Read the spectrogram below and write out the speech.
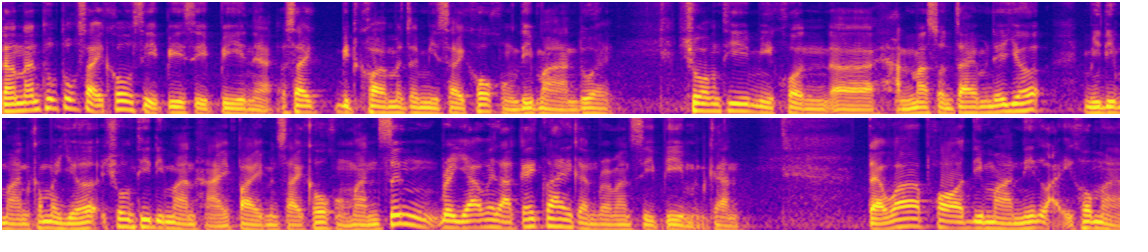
ดังนั้นทุกๆ cycle 4ปี 4 ปีเนี่ยไซบิตคอยน์มันจะมี cycle ของ demand ด้วย ช่วงที่มีคนหันมาสนใจมันเยอะๆมี demand เข้ามาเยอะช่วงที่ demand หายไปเป็น cycle ของมัน ซึ่งระยะเวลาใกล้ๆกันประมาณ 4 ปีเหมือนกัน แต่ว่าพอ demand นี้ไหลเข้ามา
